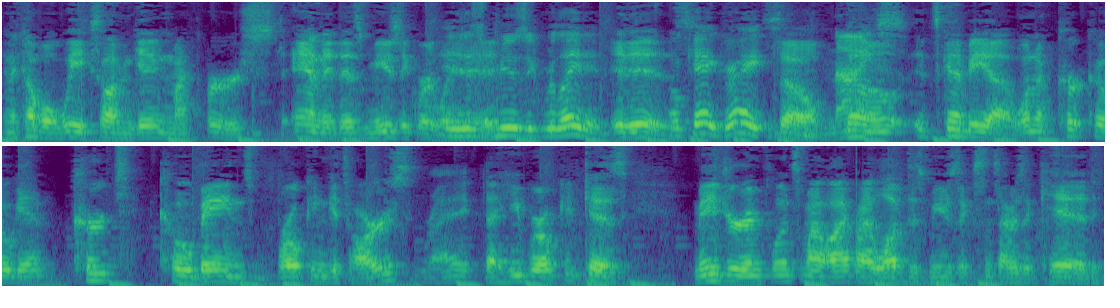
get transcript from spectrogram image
in a couple of weeks I'm getting my first, and it is music related. It is music related. It is. Okay, great. So Nice. no, it's gonna be uh, one of Kurt Cobain, Kurt Cobain's broken guitars Right. that he broke it because major influence in my life. I loved his music since I was a kid.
